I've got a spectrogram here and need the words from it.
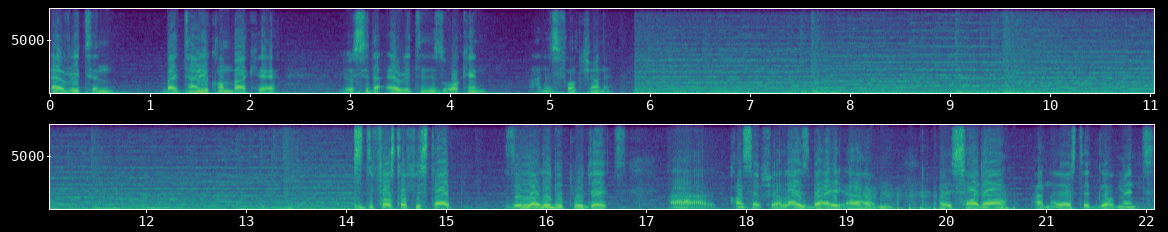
everything, by the time you come back here, you'll see that everything is working and is functioning. It's the first of its type. It's a laudable project uh, conceptualized by um, and Oyo State government.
